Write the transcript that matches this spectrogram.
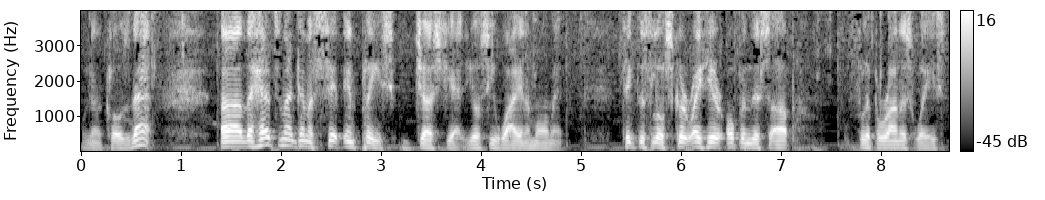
We're going to close that. Uh, the head's not going to sit in place just yet. You'll see why in a moment. Take this little skirt right here, open this up, flip around this waist,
